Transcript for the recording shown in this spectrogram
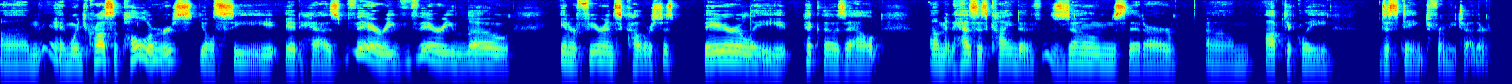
Um, and when you cross the polars, you'll see it has very, very low interference colors, just barely pick those out. Um, it has this kind of zones that are um, optically distinct from each other.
